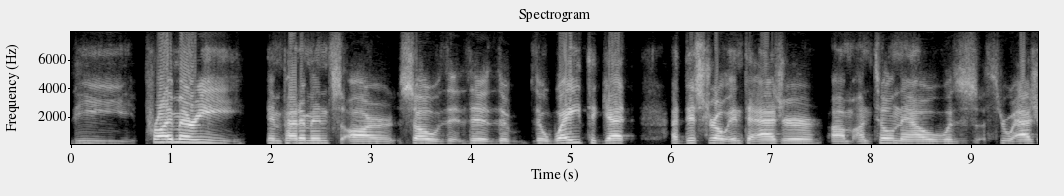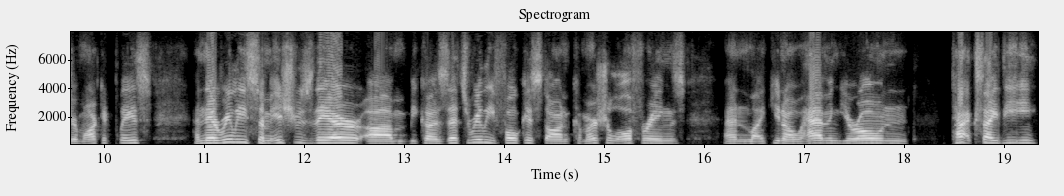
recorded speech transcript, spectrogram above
the primary impediments are so the, the the the way to get a distro into Azure um, until now was through Azure Marketplace. And there are really some issues there um, because that's really focused on commercial offerings and like, you know, having your own tax ID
